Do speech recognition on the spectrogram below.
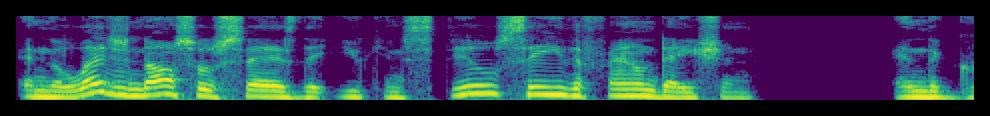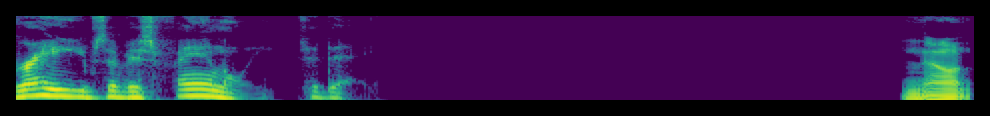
And the legend also says that you can still see the foundation and the graves of his family today. Now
